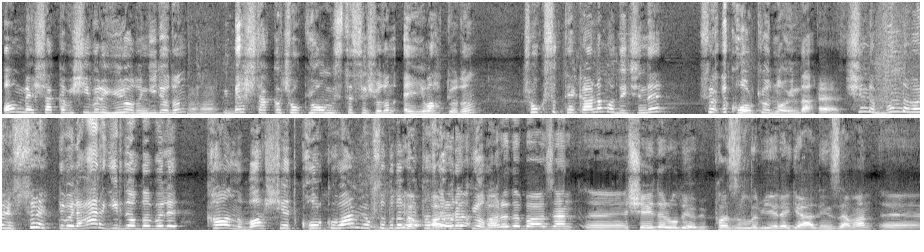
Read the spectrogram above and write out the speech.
15 dakika bir şey böyle yürüyordun gidiyordun. Hı hı. Bir 5 dakika çok yoğun bir stres yaşıyordun. Eyvah diyordun. Çok sık tekrarlamadığı için de sürekli korkuyordun oyunda. evet. Şimdi bunda böyle sürekli böyle her girdiğin odada böyle kan, vahşet, korku var mı yoksa bu da böyle tadına arada, bırakıyor mu? Arada bazen e, şeyler oluyor. Bir puzzle'lı bir yere geldiğin zaman e,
